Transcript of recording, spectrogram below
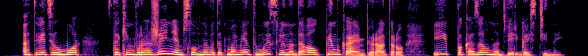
— ответил Мор с таким выражением, словно в этот момент мысленно давал пинка императору и показал на дверь гостиной.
